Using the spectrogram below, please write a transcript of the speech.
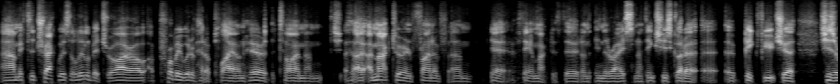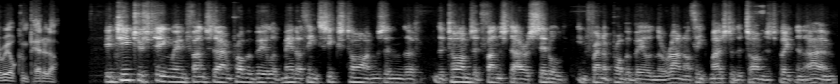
um, if the track was a little bit drier, I, I, probably would have had a play on her at the time. Um, I, I marked her in front of um, yeah, I think I marked her third on, in the race, and I think she's got a, a, a, big future. She's a real competitor. It's interesting when Funstar and Probabeel have met, I think, six times, and the the times that Funstar has settled in front of Probabeel in the run, I think most of the times it's beaten at home,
